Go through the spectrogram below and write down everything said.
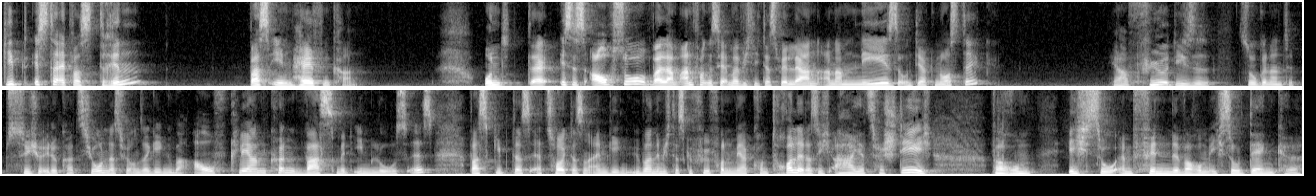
Gibt, ist da etwas drin, was ihm helfen kann? Und da ist es auch so, weil am Anfang ist ja immer wichtig, dass wir lernen Anamnese und Diagnostik, ja, für diese sogenannte Psychoedukation, dass wir unser Gegenüber aufklären können, was mit ihm los ist. Was gibt das, erzeugt das in einem Gegenüber? Nämlich das Gefühl von mehr Kontrolle, dass ich, ah, jetzt verstehe ich, warum ich so empfinde, warum ich so denke,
